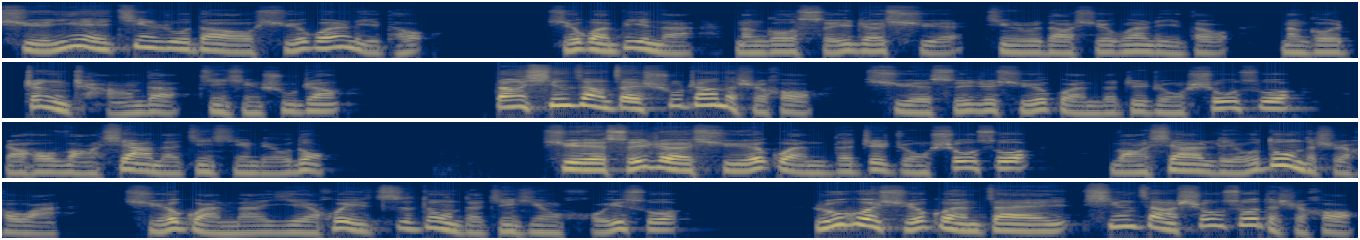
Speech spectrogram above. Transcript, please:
血液进入到血管里头，血管壁呢能够随着血进入到血管里头，能够正常的进行舒张。当心脏在舒张的时候，血随着血管的这种收缩，然后往下呢进行流动。血随着血管的这种收缩往下流动的时候啊，血管呢也会自动的进行回缩。如果血管在心脏收缩的时候，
